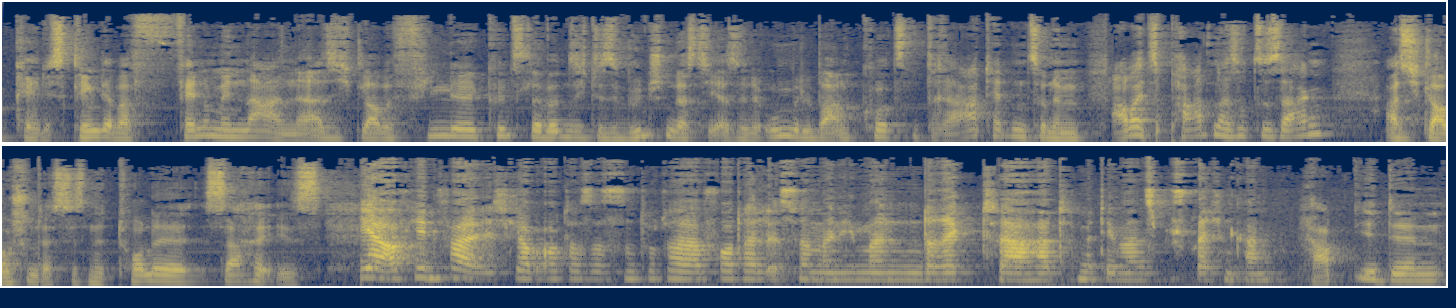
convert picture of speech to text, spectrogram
Okay, das klingt aber phänomenal. Ne? Also ich glaube, viele Künstler würden sich das wünschen, dass die also einen unmittelbaren kurzen Draht hätten zu einem Arbeitspartner sozusagen. Also ich glaube schon, dass das eine tolle Sache ist. Ja, auf jeden Fall. Ich glaube auch, dass das ein totaler Vorteil ist, wenn man jemanden direkt da hat, mit dem man es besprechen kann. Habt ihr denn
